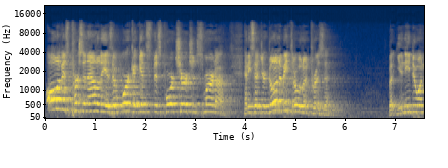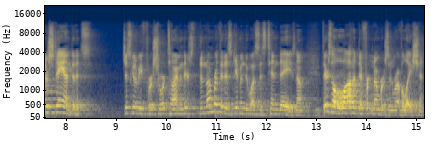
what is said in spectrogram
All of his personality is at work against this poor church in Smyrna. And he said, You're going to be thrown in prison. But you need to understand that it's just going to be for a short time. And there's the number that is given to us is 10 days. Now, there's a lot of different numbers in Revelation.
